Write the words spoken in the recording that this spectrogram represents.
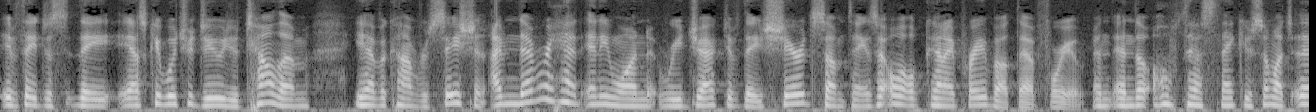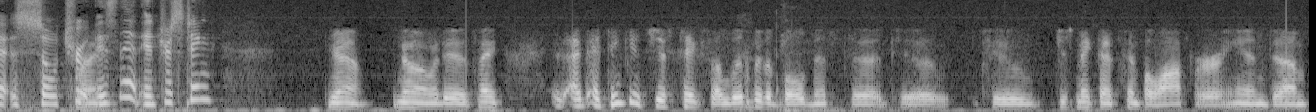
if they just they ask you what you do, you tell them, you have a conversation. I've never had anyone reject if they shared something and say, "Oh, can I pray about that for you?" And and the, oh, yes, thank you so much. That is so true. Right. Isn't that interesting? Yeah, no, it is. I, I I think it just takes a little bit of boldness to to to just make that simple offer. And um,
